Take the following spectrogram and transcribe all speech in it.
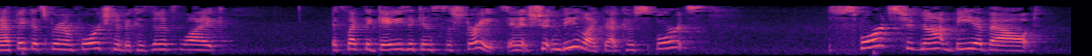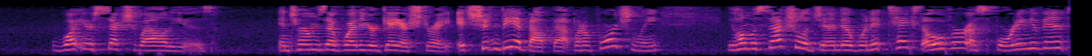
And I think that's very unfortunate because then it's like, it's like the gays against the straights. And it shouldn't be like that because sports, sports should not be about what your sexuality is in terms of whether you're gay or straight. It shouldn't be about that. But unfortunately, the homosexual agenda, when it takes over a sporting event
